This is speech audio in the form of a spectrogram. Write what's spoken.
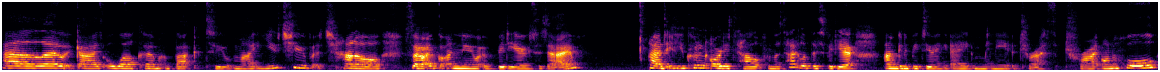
Hello guys, welcome back to my YouTube channel. So I've got a new video today. And if you couldn't already tell from the title of this video I'm going to be doing a mini dress try on haul.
